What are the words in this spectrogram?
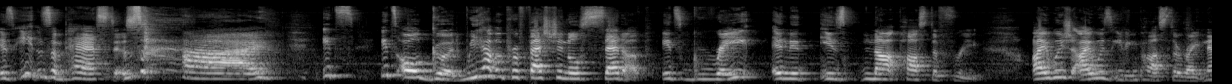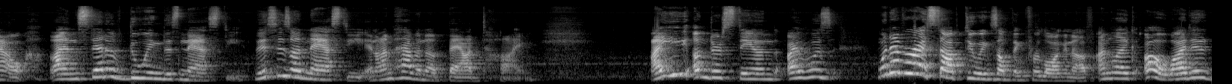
is eating some pastas. Hi! It's, it's all good. We have a professional setup. It's great, and it is not pasta free. I wish I was eating pasta right now. Instead of doing this nasty. This is a nasty, and I'm having a bad time. I understand, I was, whenever I stop doing something for long enough, I'm like, oh, why did,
